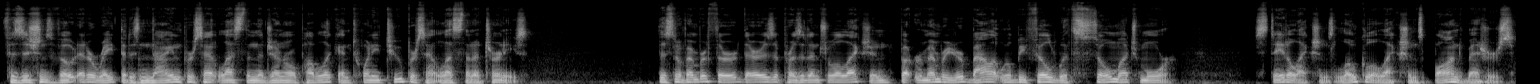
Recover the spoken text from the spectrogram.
Physicians vote at a rate that is 9% less than the general public and 22% less than attorneys. This November 3rd, there is a presidential election, but remember your ballot will be filled with so much more state elections, local elections, bond measures.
